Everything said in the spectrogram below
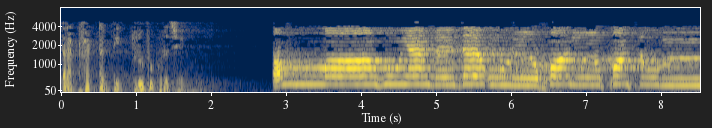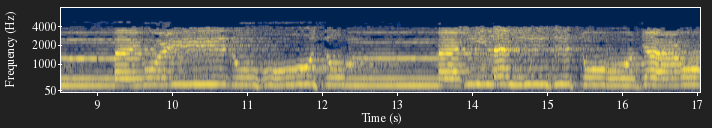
তারা ঠাট্টা বিদ্রুপ করেছে الله يبدأ الخلق ثم يعيده ثم إليه ترجعون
